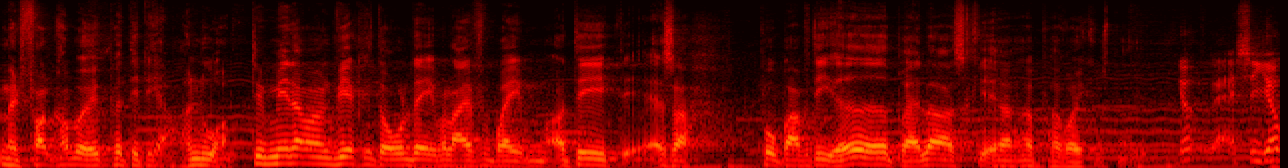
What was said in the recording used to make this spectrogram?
Men folk kommer jo ikke på det der. Hold nu op. Det minder mig om en virkelig dårlig dag på Live for Bremen. Og det, det altså, på bare fordi øh, briller og skær og paryk og sådan noget. Jo, altså jo.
